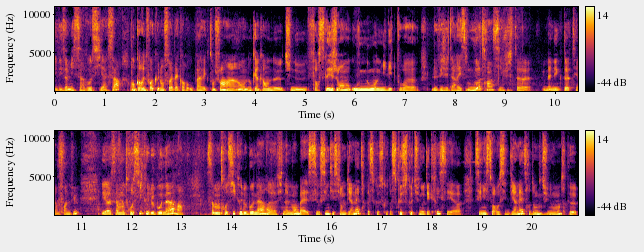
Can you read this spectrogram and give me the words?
et les amis servent aussi à ça. Encore une fois, que l'on soit d'accord ou pas avec ton choix, hein, en aucun cas on ne, tu ne forces les gens ou nous on ne milite pour le végétarisme ou autre. Hein, c'est juste une anecdote et un point de vue. Et ça montre aussi que le bonheur, ça montre aussi que le bonheur, euh, finalement, bah, c'est aussi une question de bien-être, parce que ce que, parce que ce que tu nous décris, c'est euh, c'est une histoire aussi de bien-être. Donc tu nous montres que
